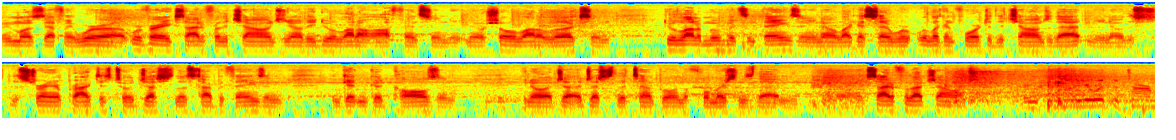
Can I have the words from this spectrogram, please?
I mean, most definitely, we're uh, we're very excited for the challenge. You know, they do a lot of offense and you know show a lot of looks and do a lot of movements and things. And you know, like I said, we're, we're looking forward to the challenge of that. And you know, the, the strain of practice to adjust to those type of things and, and getting good calls and you know adjust, adjust to the tempo and the formations of that. And you know, excited for that challenge. Are you familiar with the term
